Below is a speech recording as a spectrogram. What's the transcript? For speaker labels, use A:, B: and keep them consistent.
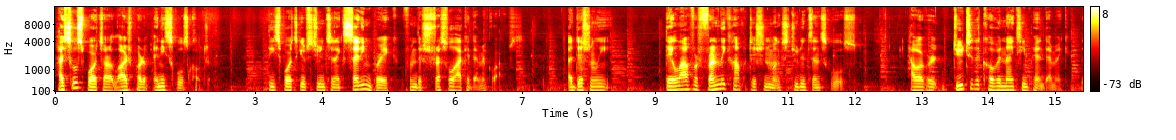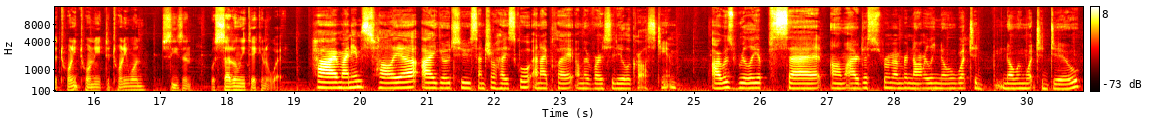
A: High school sports are a large part of any school's culture. These sports give students an exciting break from their stressful academic lives. Additionally, they allow for friendly competition among students and schools. However, due to the COVID 19 pandemic, the 2020 to 21 season was suddenly taken away.
B: Hi, my name is Talia. I go to Central High School and I play on the varsity lacrosse team. I was really upset. Um, I just remember not really knowing what to knowing what to do,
